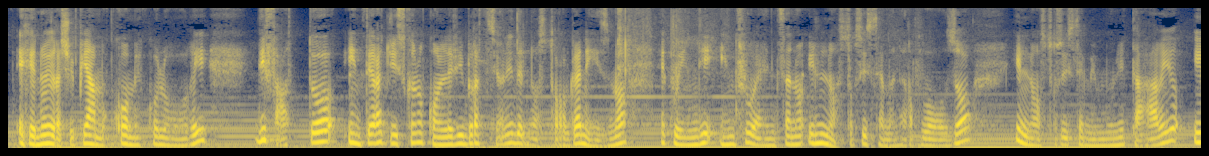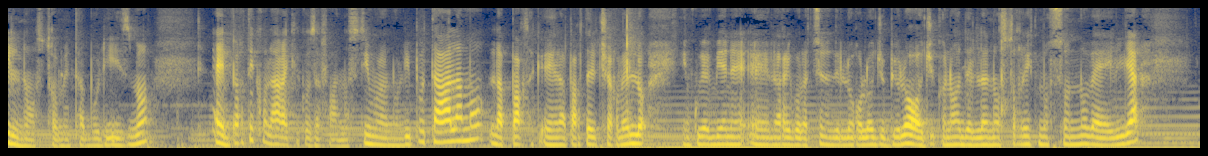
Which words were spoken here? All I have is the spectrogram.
e che noi recepiamo come colori, di fatto interagiscono con le vibrazioni del nostro organismo e quindi influenzano il nostro sistema nervoso, il nostro sistema immunitario, il nostro metabolismo e in particolare che cosa fanno? Stimolano l'ipotalamo, la parte, la parte del cervello in cui avviene eh, la regolazione dell'orologio biologico, no? del nostro ritmo sonno-veglia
